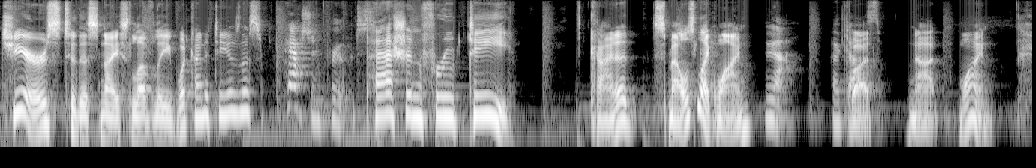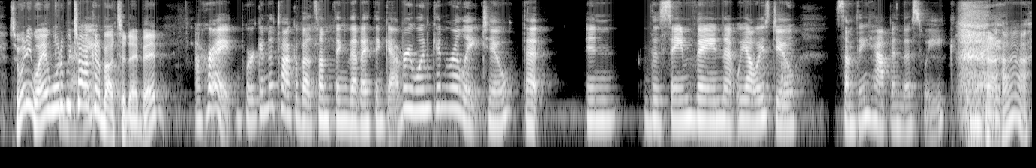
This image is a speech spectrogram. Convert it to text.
cheers to this nice, lovely. What kind of tea is this? Passion fruit. Passion fruit tea. Kind of smells like wine, Yeah, it does. but not wine. So, anyway, what are we Right. talking about today, babe? All right, we're going to talk about something that I think everyone can relate to. That, in the same vein that we always do, something happened this week, right?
